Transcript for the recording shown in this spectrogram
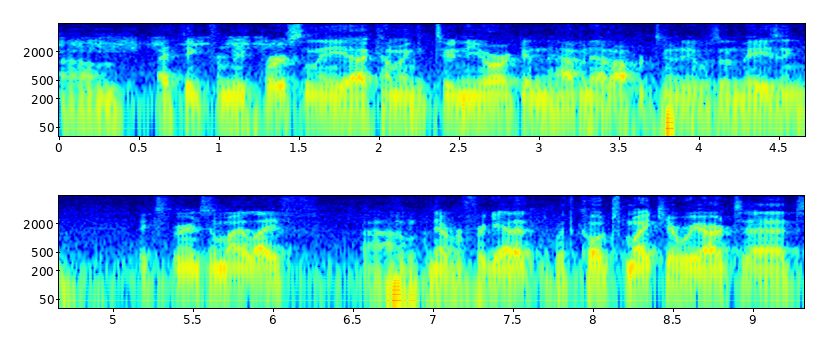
Um, I think for me personally, uh, coming to New York and having that opportunity was an amazing experience in my life. Um, never forget it. With Coach Mike, here we are t- at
